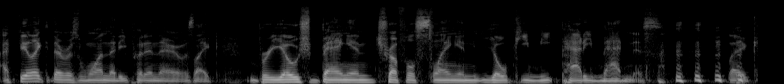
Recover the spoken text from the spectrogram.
I feel like there was one that he put in there. It was like brioche banging, truffle slanging, yolky meat patty madness. like,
